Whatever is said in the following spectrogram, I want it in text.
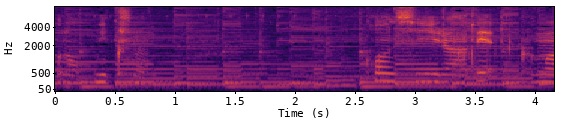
このミックスのコンシーラーでクマ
